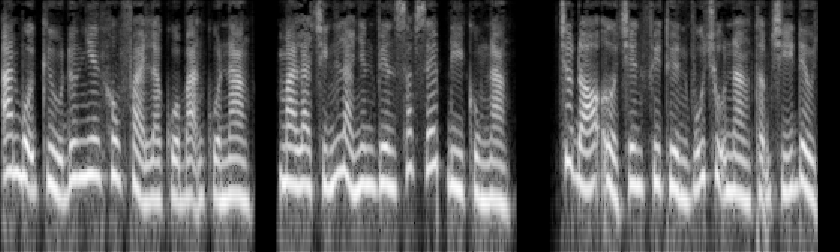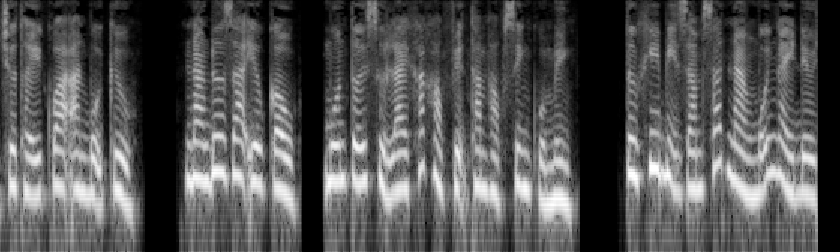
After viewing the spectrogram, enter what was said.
An Bội Cửu đương nhiên không phải là của bạn của nàng, mà là chính là nhân viên sắp xếp đi cùng nàng. Trước đó ở trên phi thuyền vũ trụ nàng thậm chí đều chưa thấy qua An Bội Cửu. Nàng đưa ra yêu cầu, muốn tới Sử Lai Khắc học viện thăm học sinh của mình. Từ khi bị giám sát nàng mỗi ngày đều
